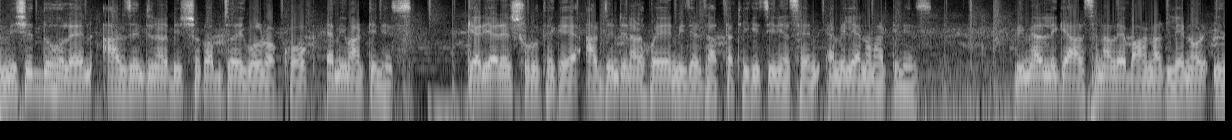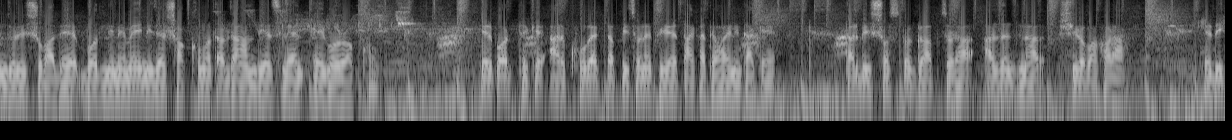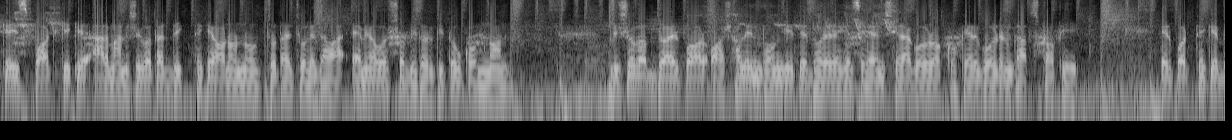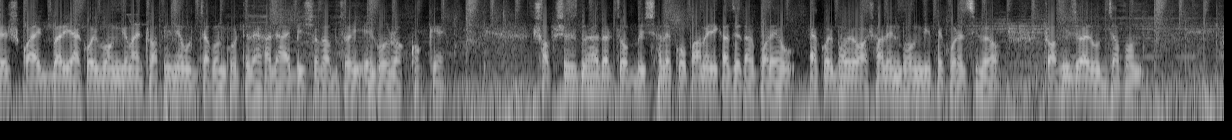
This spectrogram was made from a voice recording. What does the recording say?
নিষিদ্ধ হলেন আর্জেন্টিনার বিশ্বকাপ জয়ী গোলরক্ষক এমি মার্টিনেস। ক্যারিয়ারের শুরু থেকে আর্জেন্টিনার হয়ে নিজের যাত্রা ঠিকই চিনিয়েছেন এমিলিয়ানো মার্টিনেস। প্রিমিয়ার লিগে আর্সেনালে বার্নার্ড লেনোর ইনজুরির সুবাদে বদলি নেমেই নিজের সক্ষমতার জানান দিয়েছিলেন এই গোলরক্ষক। এরপর থেকে আর খুব একটা পিছনে ফিরে তাকাতে হয়নি তাকে। তার বিশ্বস্ত গ্রাফজোড়া আর্জেন্টিনার শিরোপা খরা। এদিকে স্পট কিকে আর মানসিকতার দিক থেকে অনন্য উচ্চতায় চলে যাওয়া এমনি অবশ্য বিতর্কিতও কম নন। বিশ্বকাপ জয়ের পর অশালীন ভঙ্গিতে ধরে রেখেছিলেন সেরা গোলরক্ষকের গোল্ডেন গ্লাভস ট্রফি এরপর থেকে বেশ কয়েকবারই একই ভঙ্গিমায় ট্রফি নিয়ে উদযাপন করতে দেখা যায় বিশ্বকাপ জয়ী এই গোলরক্ষককে। সবশেষ দু হাজার চব্বিশ সালে কোপা আমেরিকা জেতার পরেও একইভাবে অশালীন ভঙ্গিতে করেছিল ট্রফি জয়ের উদযাপন।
